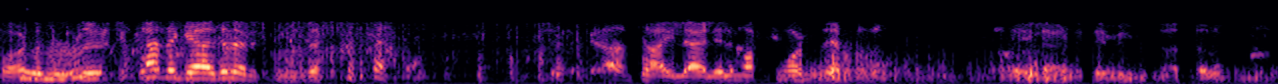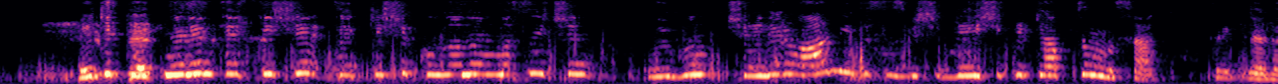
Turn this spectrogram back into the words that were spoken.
Orada bu sığırcıklar da geldiler üstümüze. Şöyle biraz daha ilerleyelim. Hafif orta yapalım. İleride demirimizi atalım. Peki Şimdi... teknenin tek kişi tek kişi kullanılması için uygun şeyleri var mıydı? Siz bir şey, değişiklik yaptın mı sen teknede?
